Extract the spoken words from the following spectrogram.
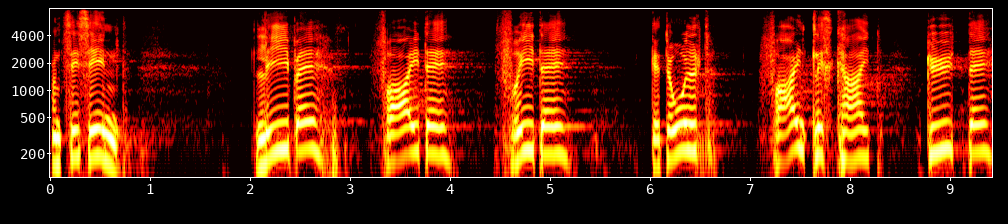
Und sie sind Liebe, Freude, Friede, Geduld, Freundlichkeit, Güte,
